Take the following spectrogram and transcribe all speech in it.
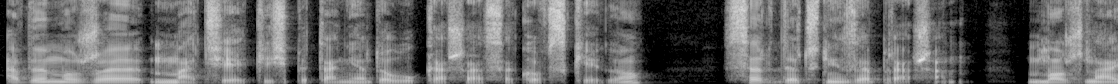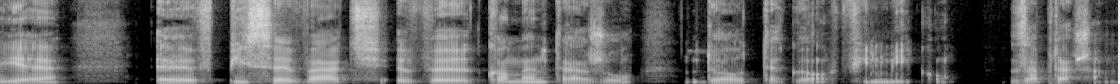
A wy może macie jakieś pytania do Łukasza Sakowskiego? Serdecznie zapraszam. Można je e, wpisywać w komentarzu do tego filmiku. Zapraszam.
